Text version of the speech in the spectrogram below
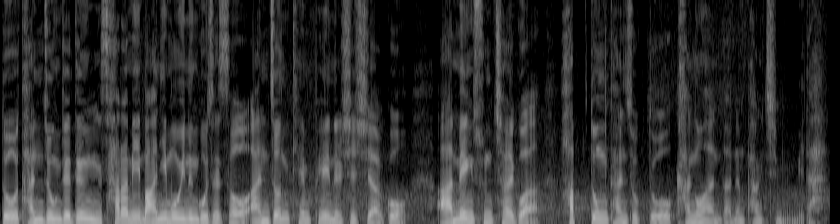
또 단종제 등 사람이 많이 모이는 곳에서 안전 캠페인을 실시하고 암행 순찰과 합동 단속도 강화한다는 방침입니다.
